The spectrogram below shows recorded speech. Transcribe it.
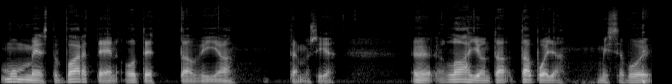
mun mielestä varteen otettavia tämmöisiä lahjontatapoja, missä voi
